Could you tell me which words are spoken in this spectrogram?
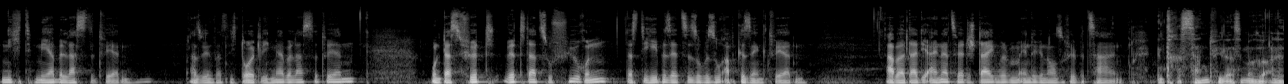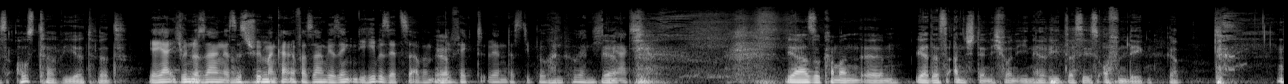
nicht mehr belastet werden. Also jedenfalls nicht deutlich mehr belastet werden. Und das führt, wird dazu führen, dass die Hebesätze sowieso abgesenkt werden. Aber da die Einheitswerte steigen, wird man am Ende genauso viel bezahlen. Interessant, wie das immer so alles austariert wird. Ja, ja, ich will nur sagen, es ist schön, man kann einfach sagen, wir senken die Hebesätze, aber im ja. Endeffekt werden das die Bürgerinnen und Bürger nicht ja. merken. Ja, so kann man, ähm, ja, das ist anständig von Ihnen, Herr Ried, dass Sie es offenlegen. Ja.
